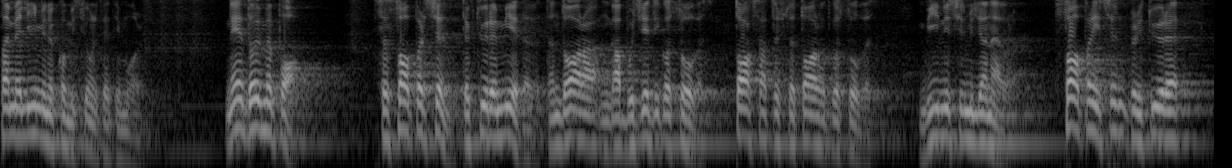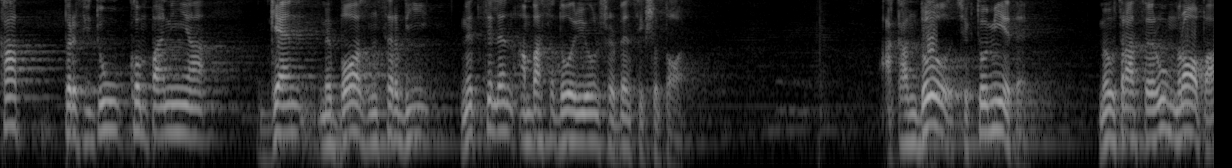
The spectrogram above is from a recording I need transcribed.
themelimin e komisionit hetimor. Ne dojmë me pa, se sa përqind të këtyre mjeteve të ndara nga buxheti i Kosovës, taksa të qytetarëve të Kosovës, mbi njëqind milionë euro, sa përqind prej tyre ka përfitu kompania Gen me bazë në Serbi, në cilën ambasadori jonë shërben si këshilltar. A ka ndodh që këto mjete me u transferu mrapa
